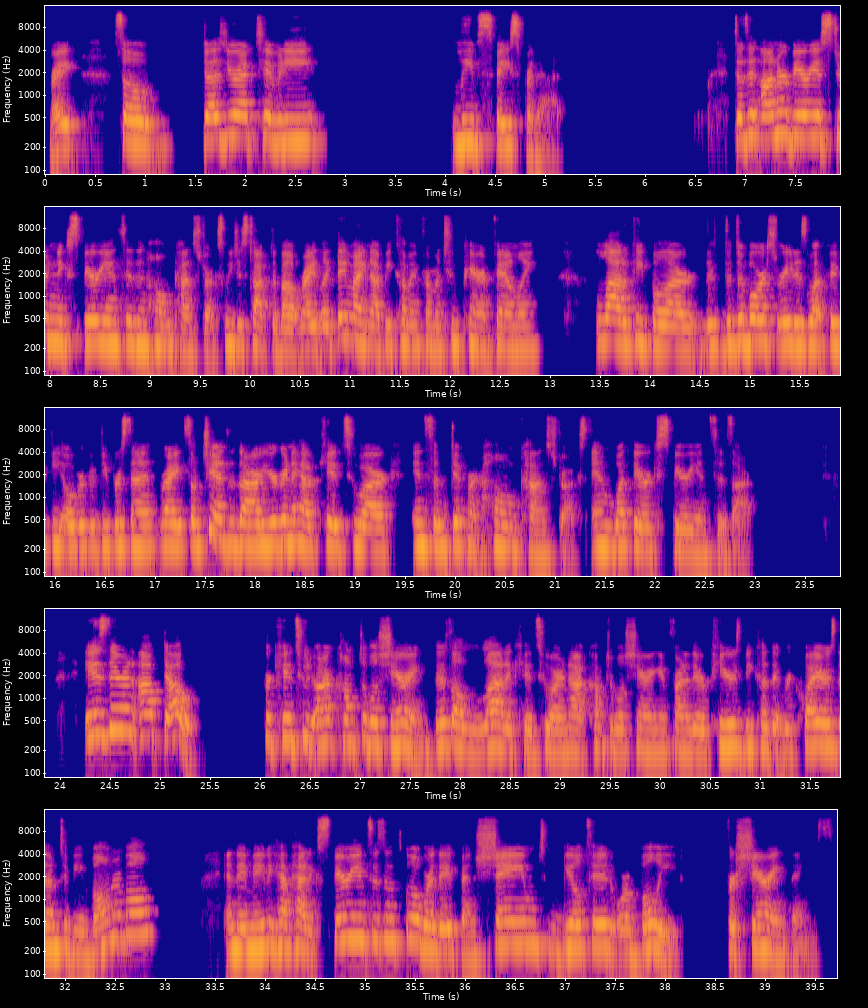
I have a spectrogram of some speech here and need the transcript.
right? So, does your activity leave space for that? Does it honor various student experiences and home constructs we just talked about, right? Like they might not be coming from a two parent family. A lot of people are, the, the divorce rate is what, 50, over 50%, right? So chances are you're going to have kids who are in some different home constructs and what their experiences are. Is there an opt out for kids who aren't comfortable sharing? There's a lot of kids who are not comfortable sharing in front of their peers because it requires them to be vulnerable and they maybe have had experiences in school where they've been shamed, guilted, or bullied for sharing things.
